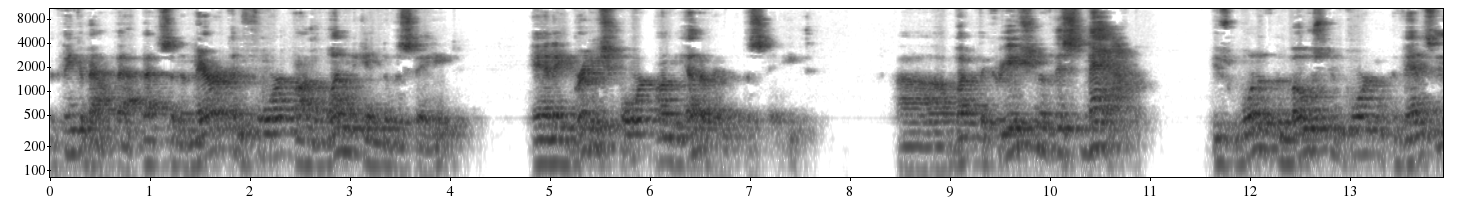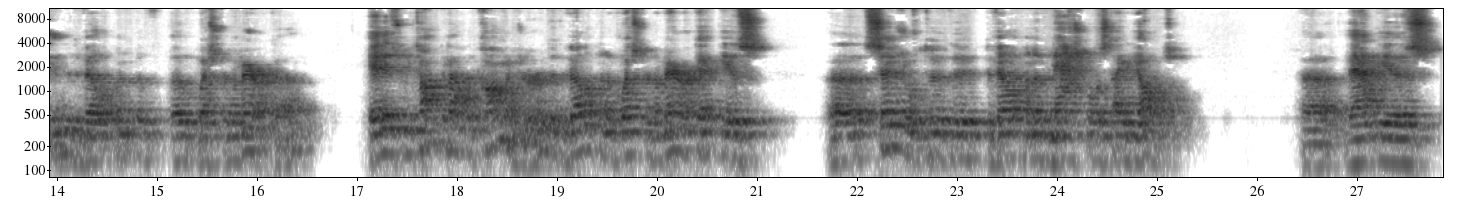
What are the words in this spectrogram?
To think about that, that's an American fort on the one end of the state and a British fort on the other end of the state. Uh, but the creation of this map is one of the most important events in the development of, of Western America. And as we talked about with Commander, the development of Western America is uh, central to the development of nationalist ideology. Uh, that is,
